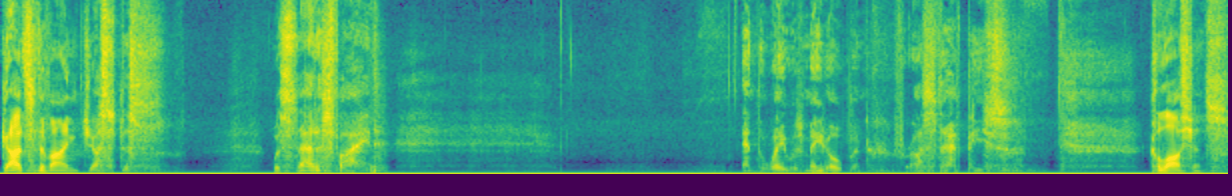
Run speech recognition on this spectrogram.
God's divine justice was satisfied, and the way was made open for us to have peace. Colossians.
